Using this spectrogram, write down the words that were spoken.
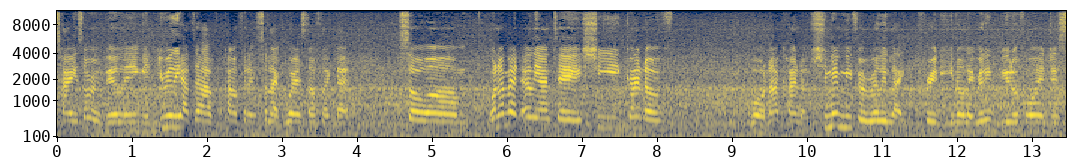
tight, so revealing, and you really have to have confidence to like wear stuff like that. So um, when I met Eliante, she kind of, well, not kind of, she made me feel really like pretty, you know, like really beautiful and just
